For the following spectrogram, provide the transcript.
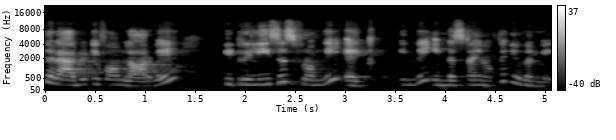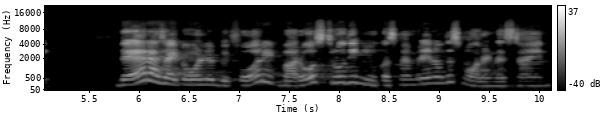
the rhabditiform larvae, it releases from the egg in the intestine of the human being. There, as I told it before, it burrows through the mucous membrane of the small intestine,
